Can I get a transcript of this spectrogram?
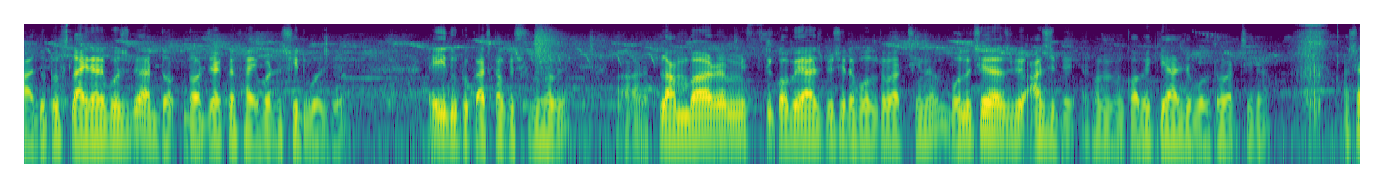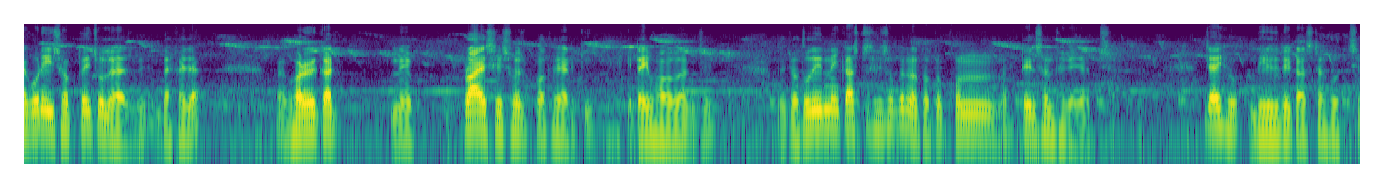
আর দুটো স্লাইডার বসবে আর দরজায় একটা ফাইবারের শিট বসবে। এই দুটো কাজ কালকে শুরু হবে। আর প্লাম্বার মিস্ত্রি কবে আসবে সেটা বলতে পারছি না। বলেছে আসবে আসবে। এখন কবে কি আসবে বলতে পারছি না। আশা করি এই সপ্তাহে চলে আসবে, দেখা যাক। ঘরের কাজ মানে প্রায় শেষ হওয়ার পথে আর কি। এটাই ভালো লাগছে। যতদিন এই কাজটা শেষ হবে না, ততক্ষণ টেনশন থেকে যাচ্ছে। যাই হোক, ধীরে ধীরে কাজটা হচ্ছে।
